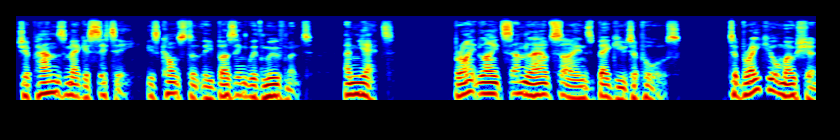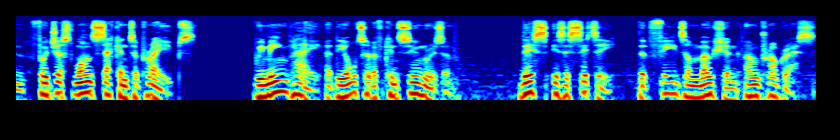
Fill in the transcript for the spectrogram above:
Japan's megacity is constantly buzzing with movement, and yet, bright lights and loud signs beg you to pause. To break your motion for just one second to praise. We mean pay at the altar of consumerism. This is a city that feeds on motion and progress.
